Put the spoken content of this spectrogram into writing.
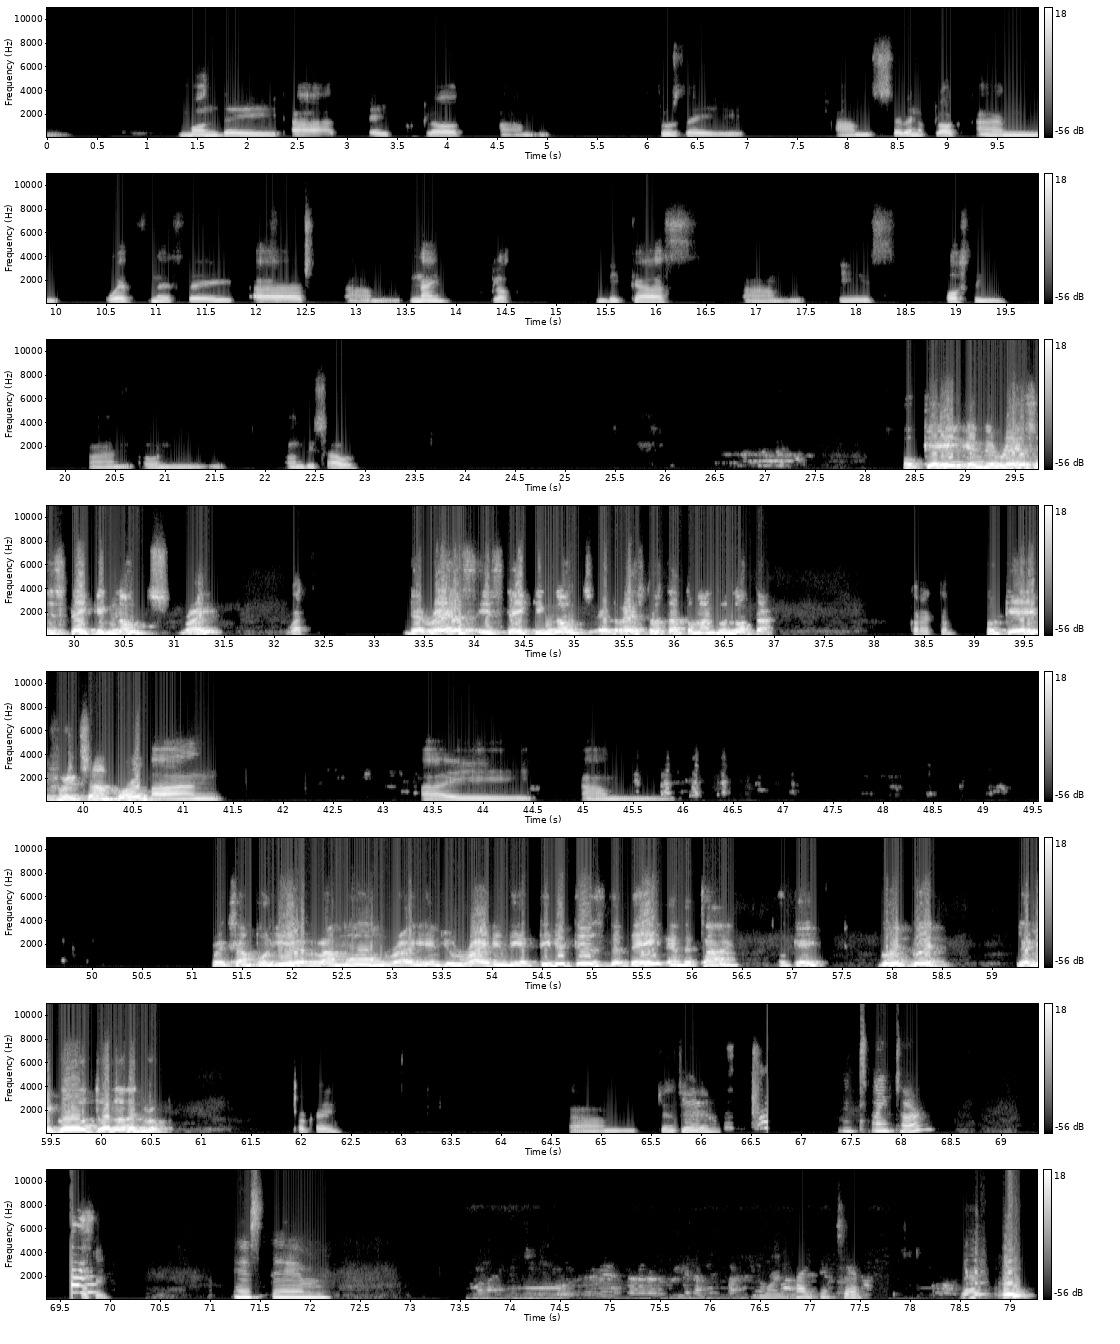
Monday at eight o'clock, um, Tuesday um, seven o'clock, and Wednesday at um, nine o'clock because um, is posting on on on this hour. Okay, and the rest is taking notes, right? What? The rest is taking notes. El resto está tomando nota. Correcto. Okay, for example, And I um For example, here, Ramon, right? And you write in the activities, the date, and the time. Okay? Good, good. Let me go to another group. okay. Um, ¿quién sigue? It's my turn. Okay. Este. Hi, teacher. Hello,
